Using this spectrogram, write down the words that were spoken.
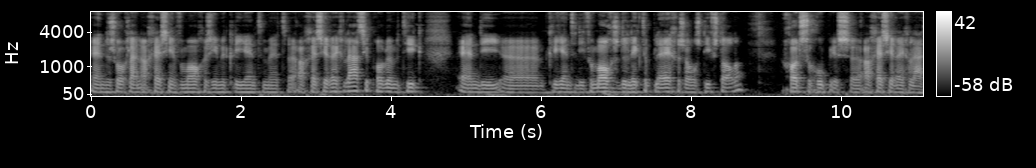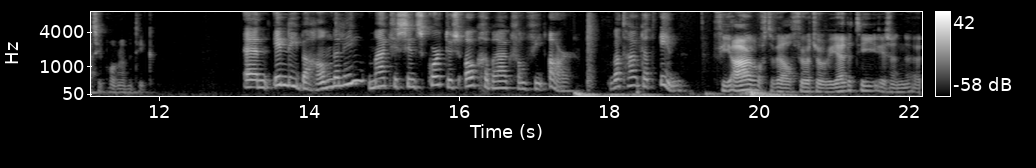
En de zorglijn agressie en vermogen zien we cliënten met uh, agressie-regulatieproblematiek en die uh, cliënten die vermogensdelicten plegen, zoals diefstallen. De grootste groep is uh, agressie-regulatieproblematiek. En in die behandeling maak je sinds kort dus ook gebruik van VR. Wat houdt dat in? VR, oftewel virtual reality, is een uh,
